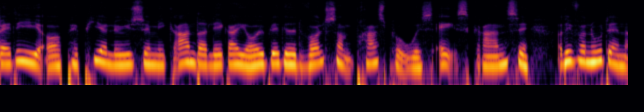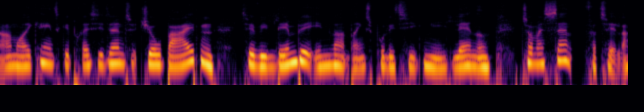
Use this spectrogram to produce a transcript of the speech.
Fattige og papirløse migranter lægger i øjeblikket et voldsomt pres på USA's grænse, og det får nu den amerikanske præsident Joe Biden til at ville lempe indvandringspolitikken i landet. Thomas Sand fortæller.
